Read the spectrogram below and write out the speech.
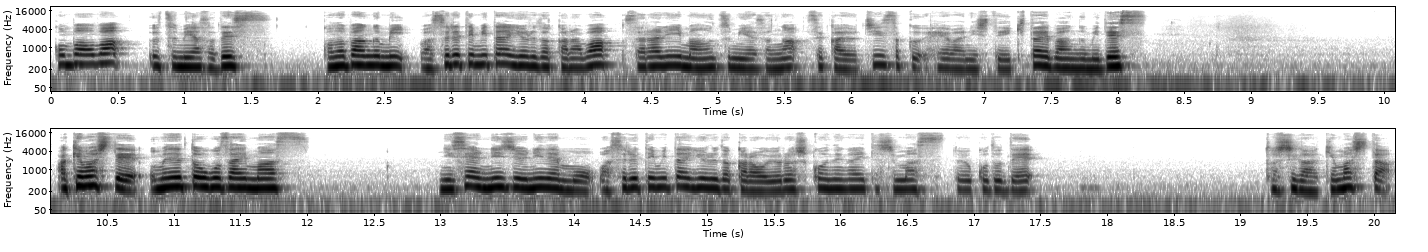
こんばんは、うつみやさです。この番組、忘れてみたい夜だからは、サラリーマンうつみやさんが世界を小さく平和にしていきたい番組です。明けましておめでとうございます。2022年も忘れてみたい夜だからをよろしくお願いいたします。ということで、年が明けました。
